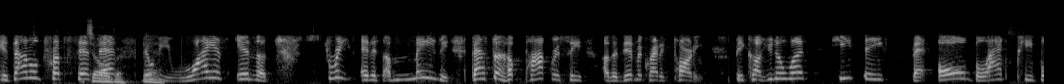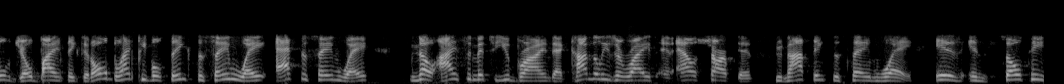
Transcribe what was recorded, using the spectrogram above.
if Donald Trump said that, there will be riots in the tr- streets, and it's amazing. That's the hypocrisy of the Democratic Party. Because you know what? He thinks that all black people, Joe Biden thinks that all black people think the same way, act the same way, no, I submit to you, Brian, that Condoleezza Rice and Al Sharpton do not think the same way. It is insulting,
